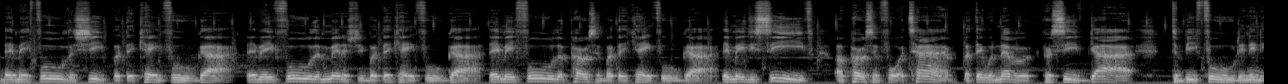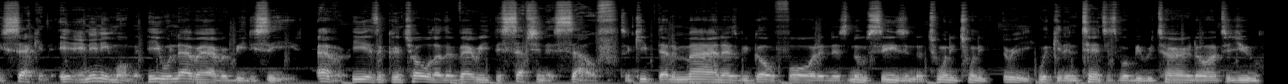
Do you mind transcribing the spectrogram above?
They may fool the sheep, but they can't fool God. They may fool the ministry, but they can't fool God. They may fool the person, but they can't fool God. They may deceive a person for a time, but they will never perceive God to be fooled in any second, in, in any moment. He will never ever be deceived ever. He is in control of the very deception itself. So keep that in mind as we go forward in this new season of 2023. Wicked intentions will be returned onto you.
